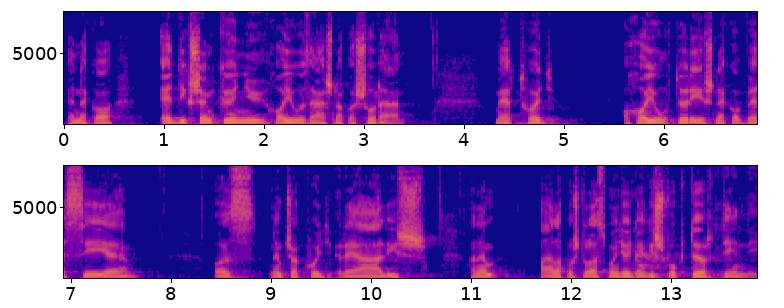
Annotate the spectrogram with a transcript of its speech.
ennek a eddig sem könnyű hajózásnak a során. Mert hogy a hajó törésnek a veszélye az nem csak hogy reális, hanem Pálapostól azt mondja, hogy meg is fog történni.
